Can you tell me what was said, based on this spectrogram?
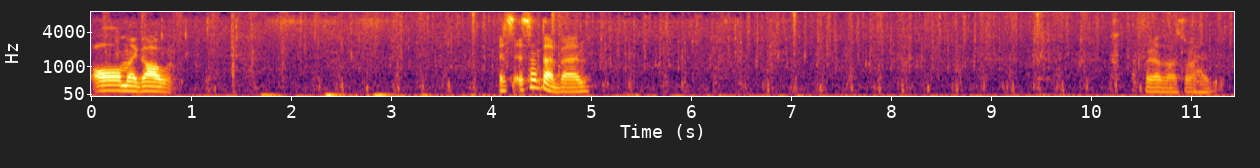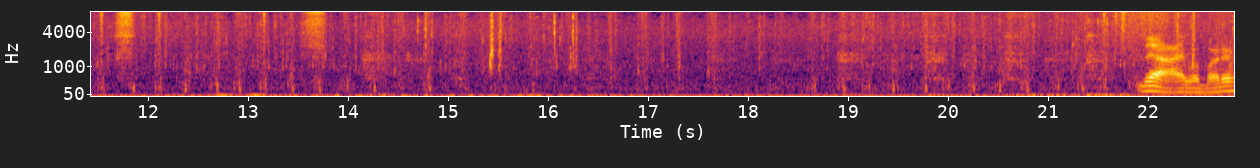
Oh my god. It's it's not that bad. Forgot that's I had. Yeah, I with butter.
